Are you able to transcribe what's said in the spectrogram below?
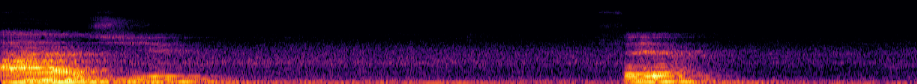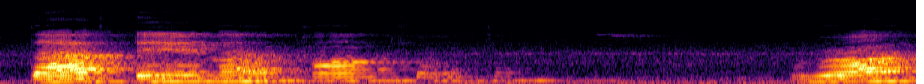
as you feel that inner confidence right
